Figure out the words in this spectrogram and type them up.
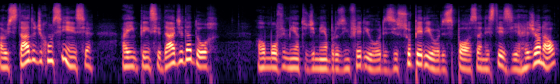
ao estado de consciência, à intensidade da dor, ao movimento de membros inferiores e superiores pós-anestesia regional,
